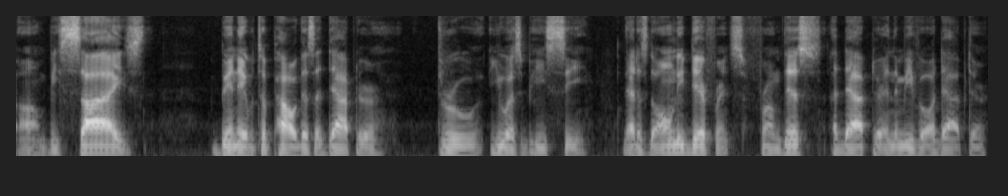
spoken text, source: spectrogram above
um, besides being able to power this adapter through USB-C. That is the only difference from this adapter and the Mevo adapter.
